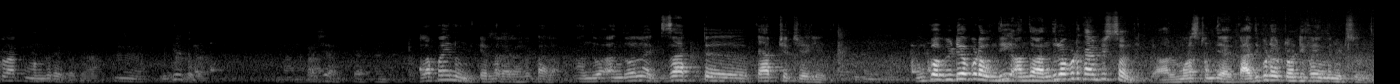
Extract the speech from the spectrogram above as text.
క్లాక్ ముందరే కదా? ఇదే కదా? తలపైన ఉంది కెమెరా వెనకాల. అందు అందువల్ల ఎగ్జాక్ట్ క్యాప్చర్ చేయలేదు. ఇంకో వీడియో కూడా ఉంది. అందు అందులో కూడా కనిపిస్తుంది. ఆల్మోస్ట్ ఉంది. అది- అది కూడా ట్వంటీ ఫైవ్ మినిట్స్ ఉంది.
